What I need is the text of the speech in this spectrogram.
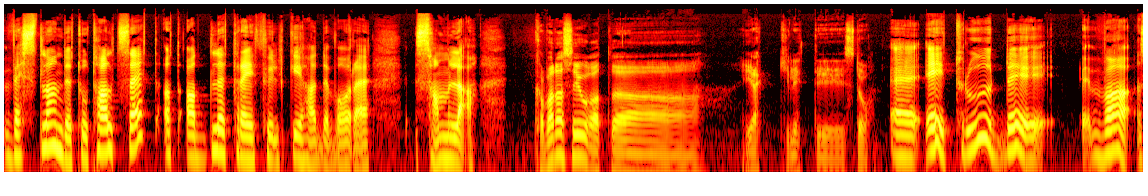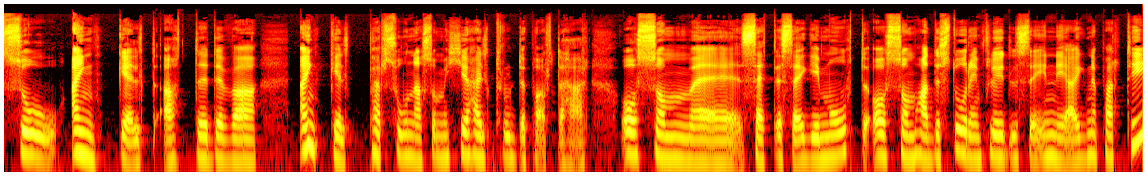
Vestlandet totalt sett at alle tre fylker hadde vært samla. Hva var det som gjorde at det gikk litt i stå? Jeg tror det var så enkelt at det var enkeltpersoner som ikke helt trodde på det her, og som eh, satte seg imot, og som hadde stor innflytelse inn i egne parti.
